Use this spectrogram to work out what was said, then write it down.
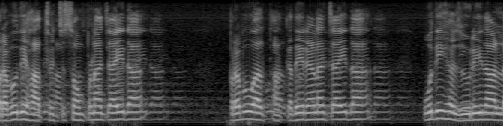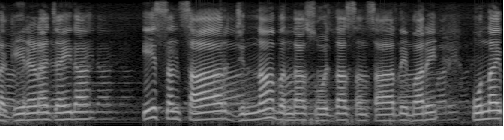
ਪ੍ਰਭੂ ਦੇ ਹੱਥ ਵਿੱਚ ਸੌਂਪਣਾ ਚਾਹੀਦਾ, ਪ੍ਰਭੂ ਵੱਲ ਤੱਕਦੇ ਰਹਿਣਾ ਚਾਹੀਦਾ, ਉਹਦੀ ਹਜ਼ੂਰੀ ਨਾਲ ਲੱਗੇ ਰਹਿਣਾ ਚਾਹੀਦਾ। ਇਹ ਸੰਸਾਰ ਜਿੰਨਾ ਬੰਦਾ ਸੋਚਦਾ ਸੰਸਾਰ ਦੇ ਬਾਰੇ ਉਹਨਾਂ ਹੀ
